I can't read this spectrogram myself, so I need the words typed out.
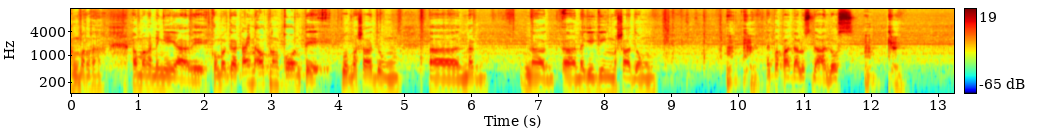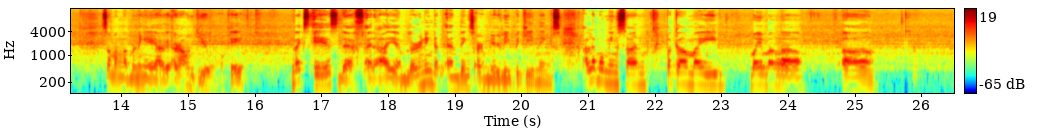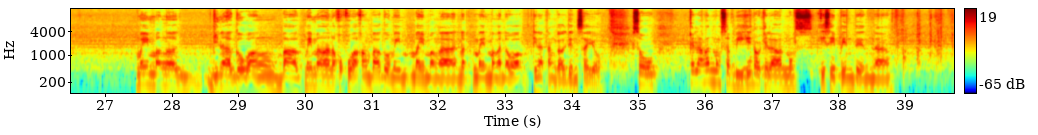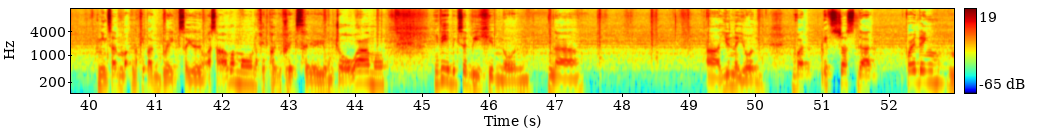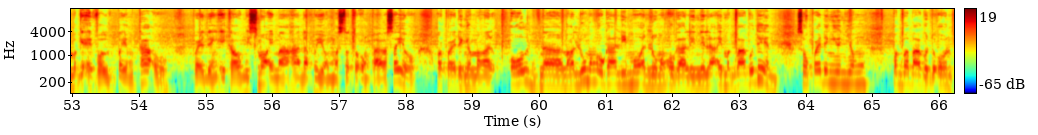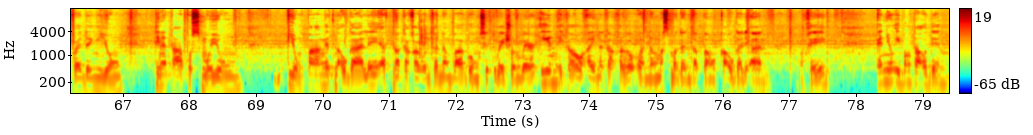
ang mga ang mga nangyayari. Kumbaga time out ng konti. Huwag masyadong ah, nag nag ah, nagiging masyadong nagpapadalos-dalos sa mga nangyayari around you, okay? Next is death and I am learning that endings are merely beginnings. Alam mo minsan pagka may may mga ah, may mga ginagawang bag, may mga nakukuha kang bago, may may mga may mga nawa, tinatanggal din sa So, kailangan mong sabihin or kailangan mong isipin din na minsan nakipag-break sa yung asawa mo, nakipag-break sa yung jowa mo. Hindi ibig sabihin nun na ah yun na yun. But it's just that pwedeng mag-evolve pa yung tao. Pwedeng ikaw mismo ay mahanap mo yung mas totoong para sa'yo. Or pwedeng yung mga old na, mga lumang ugali mo at lumang ugali nila ay magbago din. So pwedeng yun yung pagbabago doon. Pwedeng yung tinatapos mo yung yung pangit na ugali at nagkakaroon ka ng bagong situation wherein ikaw ay nagkakaroon ng mas maganda pang kaugalian. Okay? And yung ibang tao din.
